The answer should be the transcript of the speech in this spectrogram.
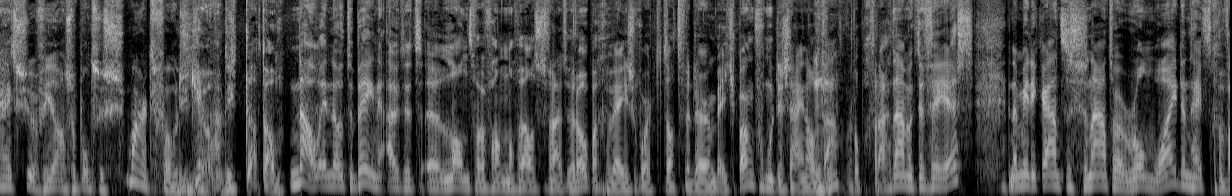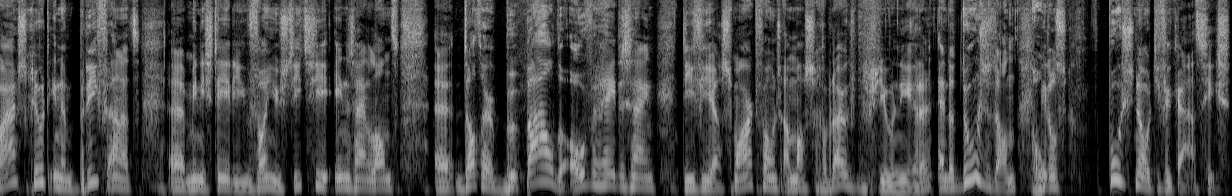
overheidssurveillance op onze smartphones. Joe, wat is dat dan? Nou, en notabene uit het eh, land waarvan nog wel eens vanuit Europa gewezen wordt... dat we er een beetje bang voor moeten zijn als data wordt opgevraagd. Namelijk de VS. En de Amerikaanse senator Ron Wyden heeft gewaarschuwd... in een brief aan het eh, ministerie van Justitie in zijn land... eh, dat er bepaalde overheden zijn die via smartphones... aan massa gebruikers bespioneren. En dat doen ze dan middels push-notificaties.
